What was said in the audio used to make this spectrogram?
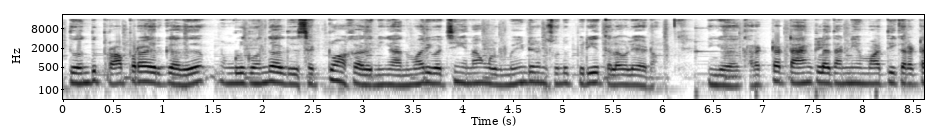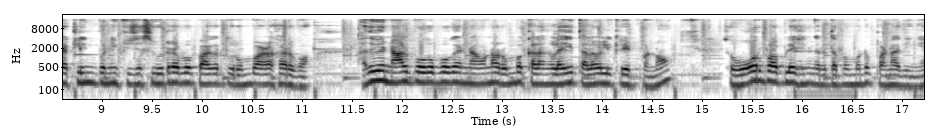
இது வந்து ப்ராப்பராக இருக்காது. உங்களுக்கு வந்து அது செட்டும் ஆகாது. நீங்கள் அந்த மாதிரி வச்சிங்கன்னா உங்களுக்கு மெயின்டெனன்ஸ் வந்து பெரிய தலைவலியாகிடும் நீங்கள் கரெக்டாக டேங்க்கில் தண்ணியை மாற்றி கரெக்டாக க்ளீன் பண்ணி ஃபிஷ்ஷஸ் விடுறப்போ பார்க்குறதுக்கு ரொம்ப அழகாக இருக்கும். அதுவே நாள் போக போக என்ன ஆகும்னா ரொம்ப கலங்கலாகி தலைவலி க்ரியேட் பண்ணும். ஸோ ஓவர் பாப்புலேஷனுங்கிற தப்பை மட்டும் பண்ணாதீங்க.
